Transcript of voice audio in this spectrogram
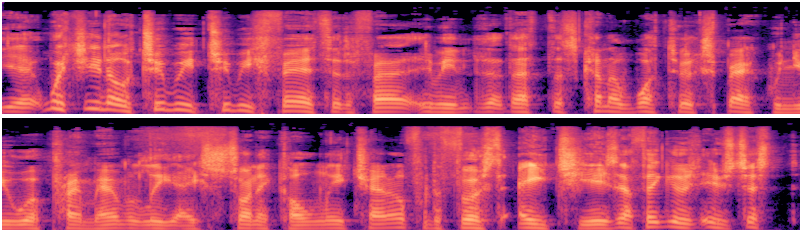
Yeah, which you know, to be to be fair to the fact, I mean that, that that's kind of what to expect when you were primarily a Sonic only channel for the first eight years. I think it was, it was just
